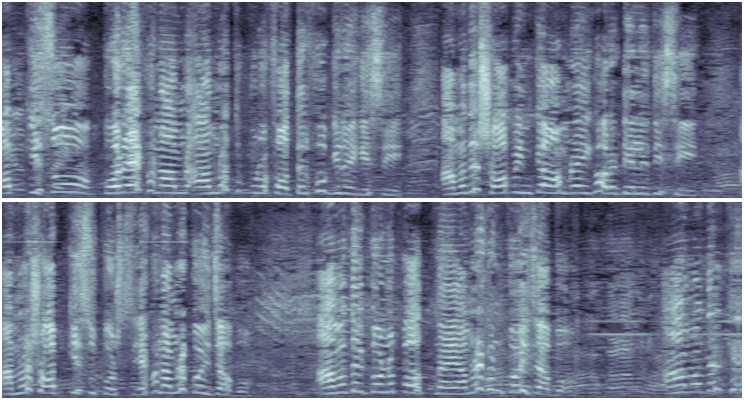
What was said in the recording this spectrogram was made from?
সবকিছু করে এখন আমরা আমরা তো পুরো ফতের ফকির গেছি। আমাদের সব ইনকাম আমরা এই ঘরে ঢেলে দিছি। আমরা সব কিছু করছি। এখন আমরা কই যাব? আমাদের কোনো পথ নাই। আমরা এখন কই যাব? আমাদেরকে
